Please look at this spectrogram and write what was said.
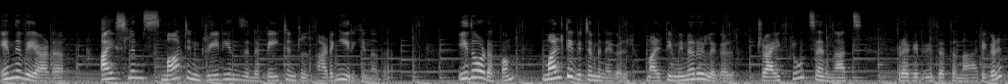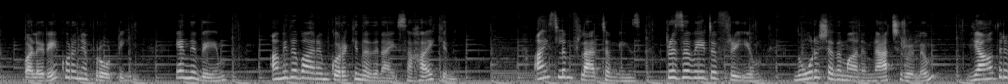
എന്നിവയാണ് ഐസ്ലിം സ്മാർട്ട് ഇൻഗ്രീഡിയൻസിന്റെ പേറ്റന്റിൽ അടങ്ങിയിരിക്കുന്നത്. ഇതോടൊപ്പം മൾട്ടി വിറ്റമിനുകൾ മൾട്ടി മിനറലുകൾ ഡ്രൈ ഫ്രൂട്ട്സ് ആൻഡ് നട്ട്സ് പ്രകൃതിദത്ത നാരുകൾ വളരെ കുറഞ്ഞ പ്രോട്ടീൻ എന്നിവയും അമിതഭാരം കുറയ്ക്കുന്നതിനായി സഹായിക്കുന്നു. ഐസ്ലിം ഫ്ലാറ്റമീസ് പ്രിസർവേറ്റീവ് ഫ്രീയും നൂറ് ശതമാനം നാച്ചുറലും യാതൊരു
